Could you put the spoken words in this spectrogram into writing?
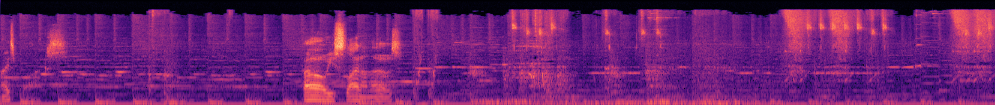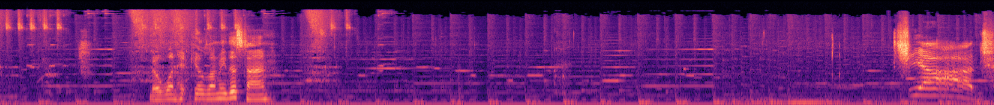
Ice box. Oh, you slide on those. No one hit kills on me this time. Charge!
